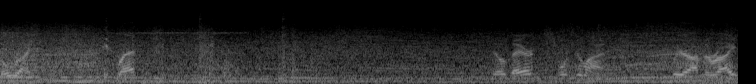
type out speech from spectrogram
Go right. Left. Still there? Hold your line. Clear on the right.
